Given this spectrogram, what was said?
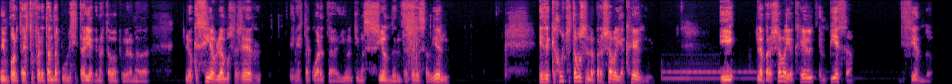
No importa, esto fuera tanta publicitaria que no estaba programada. Lo que sí hablamos ayer, en esta cuarta y última sesión del taller de Sabiel, es de que justo estamos en la Parashá Yakhel. Y la Parashá Yakhel empieza diciendo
